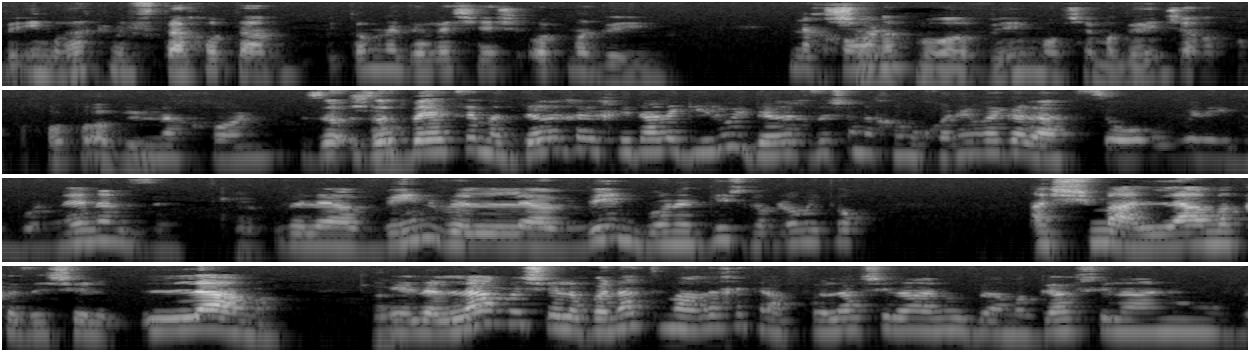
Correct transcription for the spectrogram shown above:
ואם רק נפתח אותם, פתאום נגלה שיש עוד מגעים נכון, שאנחנו אוהבים, או שמגעים שאנחנו פחות אוהבים. נכון. זו, שם. זאת בעצם הדרך היחידה לגילוי, דרך זה שאנחנו מוכנים רגע לעצור ולהתבונן על זה. כן. ולהבין, ולהבין, בוא נדגיש, גם לא מתוך אשמה, למה כזה של למה. כן. אלא למה של הבנת מערכת ההפעלה שלנו והמגע שלנו, ו...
